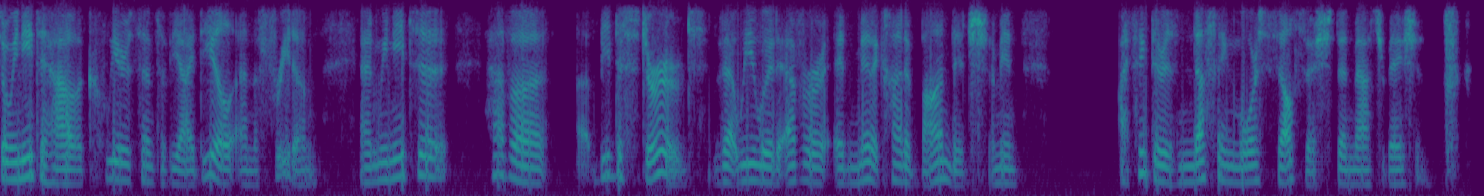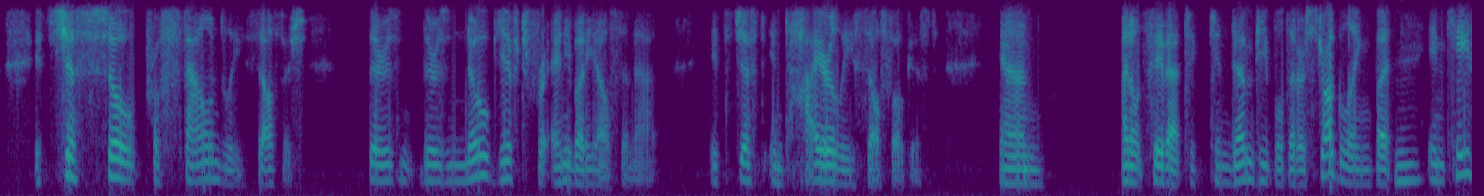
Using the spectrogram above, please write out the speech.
so we need to have a clear sense of the ideal and the freedom, and we need to have a uh, be disturbed that we would ever admit a kind of bondage. I mean, I think there is nothing more selfish than masturbation. it's just so profoundly selfish. There's there's no gift for anybody else in that. It's just entirely self-focused. And I don't say that to condemn people that are struggling, but mm-hmm. in case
